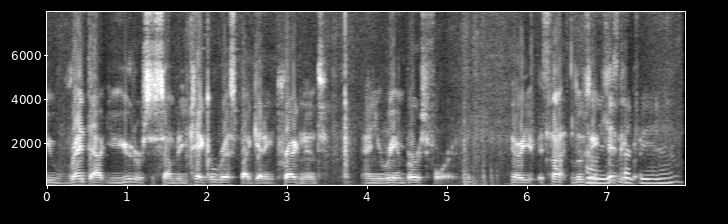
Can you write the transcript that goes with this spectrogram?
You rent out your uterus to somebody, you take a risk by getting pregnant, and you reimburse for it. You know, you, it's not Oh, losing in a kidney, country, you know.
